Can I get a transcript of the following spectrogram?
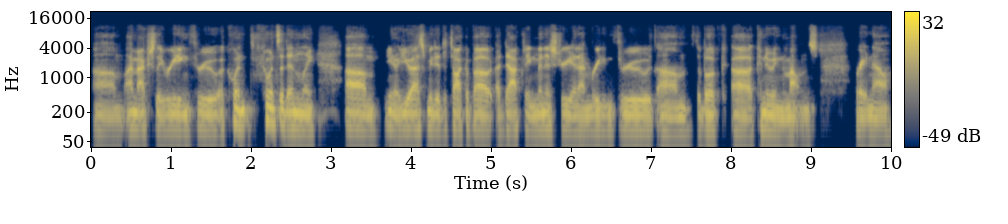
Um, i'm actually reading through a coin- coincidentally um, you know you asked me to, to talk about adapting ministry and i'm reading through um, the book uh, canoeing the mountains right now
